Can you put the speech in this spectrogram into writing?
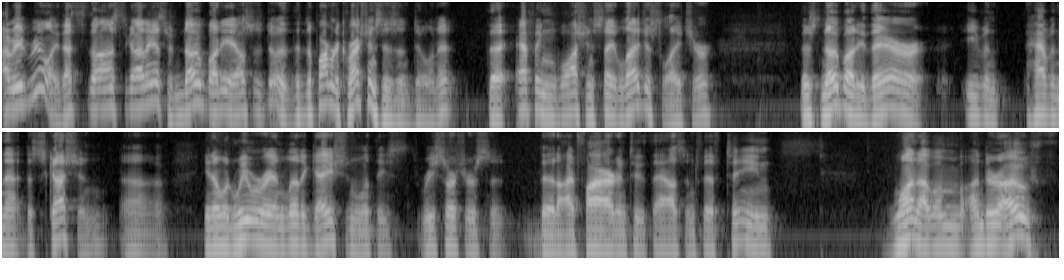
I mean, really, that's the honest to God answer. Nobody else is doing it. The Department of Corrections isn't doing it. The effing Washington State Legislature there's nobody there even having that discussion. Uh, you know, when we were in litigation with these researchers that, that I fired in 2015, one of them under oath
